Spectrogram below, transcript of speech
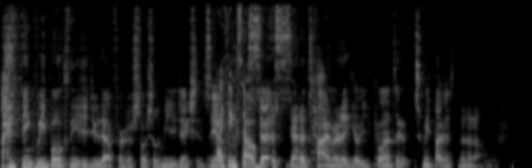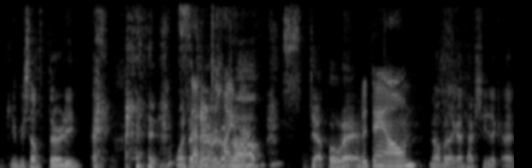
I think we both need to do that for our social media addictions. You know, I think so. Set, set a timer. Like yo, you go into it's gonna be five minutes. No, no, no. give yourself 30. Once Set a the timer, timer. goes off, step away. Put it down. No, but like I've actually like I,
